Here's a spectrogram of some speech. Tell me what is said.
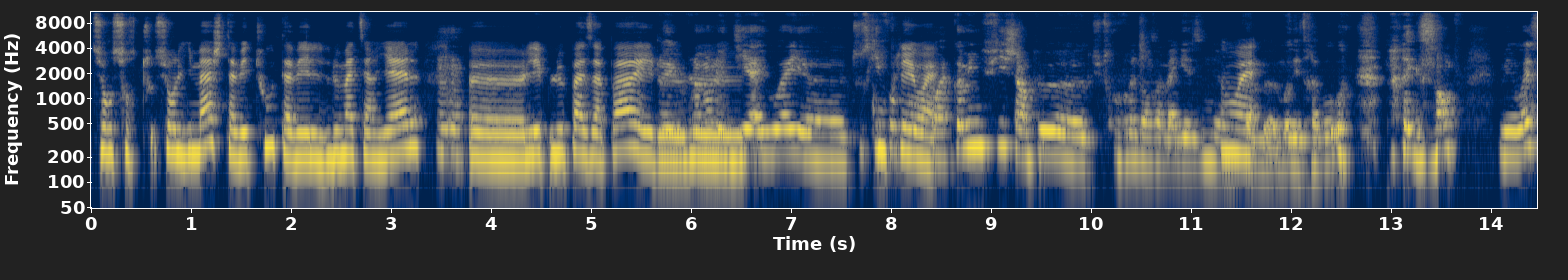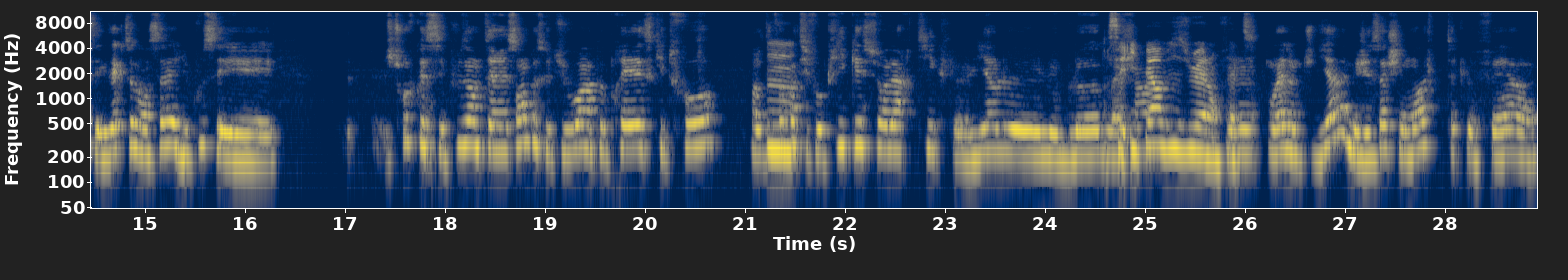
sur sur tout- sur l'image t'avais tout t'avais le matériel Mm, mm. euh, les, le pas à pas et le, Ouais, vraiment le, le- DIY, euh, tout ce qu'il faut. Pour- ouais. Comme une fiche un peu que tu trouverais dans un magazine Ouais. comme des Travaux, par exemple. Mais ouais, c'est exactement ça. Et du coup, c'est. Je trouve que c'est plus intéressant parce que tu vois à peu près ce qu'il te faut. Alors, des fois, Mm. quand il faut cliquer sur l'article, lire le, le blog, c'est hyper visuel en fait. Mhm. Ouais, donc tu dis, ah, mais j'ai ça chez moi, je peux peut-être le faire.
